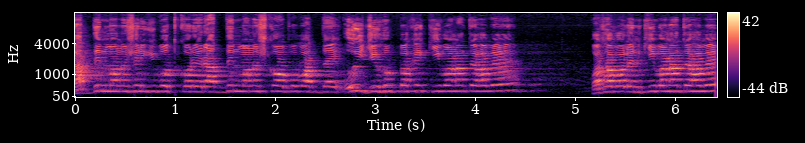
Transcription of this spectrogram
রাত দিন মানুষের গিবোধ করে, রাত দিন মানুষকে অপবাদ দেয়, ওই জিহুব্বাকে কি বানাতে হবে? কথা বলেন, কি বানাতে হবে?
